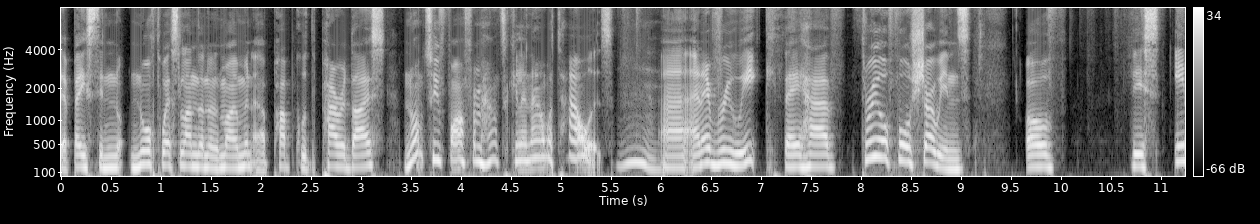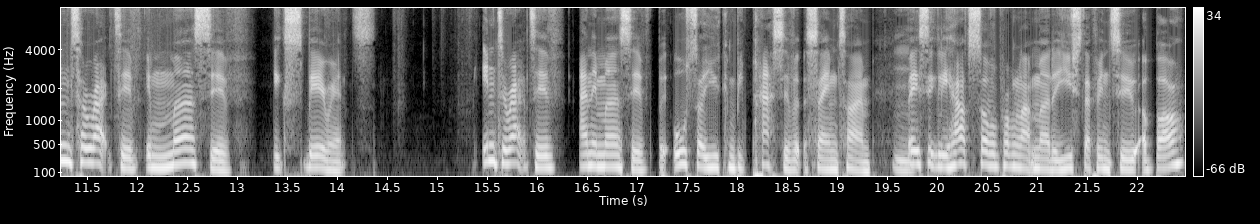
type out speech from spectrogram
They're based in northwest London at the moment at a pub called the Paradise, not too far from How to Kill an Hour Towers. Uh, and every week they have three or four showings of this interactive, immersive experience interactive and immersive, but also you can be passive at the same time. Basically, how to solve a problem like murder, you step into a bar,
